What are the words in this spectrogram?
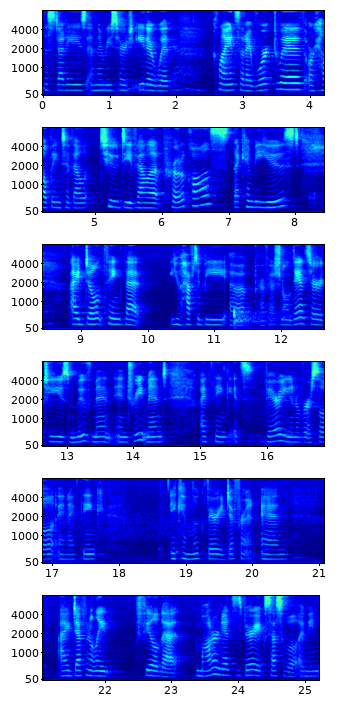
the studies and the research, either with yeah. clients that I've worked with or helping to develop, to develop protocols that can be used. Sure. I don't think that you have to be a professional dancer to use movement in treatment. I think it's very universal and I think it can look very different. And I definitely feel that modern dance is very accessible. I mean,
